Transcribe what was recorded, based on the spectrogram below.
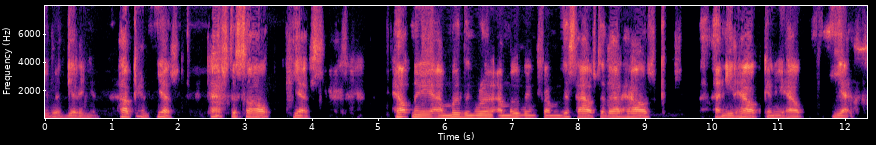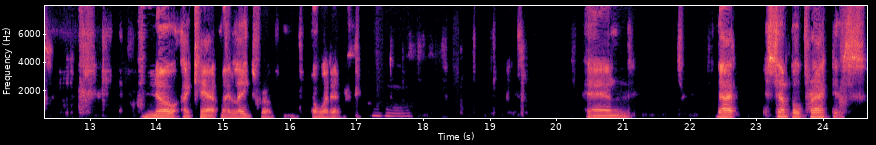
you with getting it? How can, yes. Pass the salt? Yes. Help me, I'm moving, ro- I'm moving from this house to that house. I need help, can you help? Yes. No, I can't, my leg's broken, or whatever. Mhm. And that simple practice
